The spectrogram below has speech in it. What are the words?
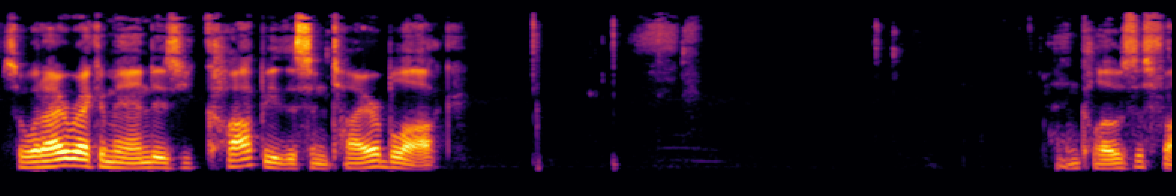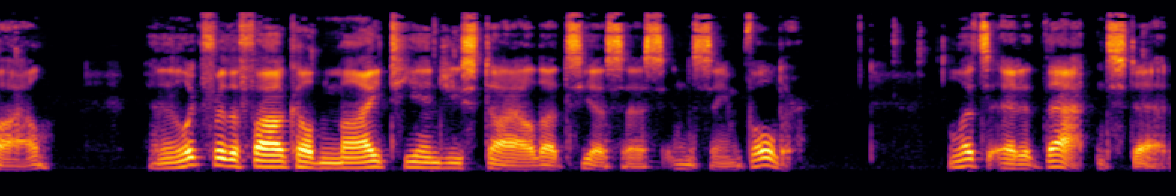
So what I recommend is you copy this entire block and close this file. And then look for the file called mytngstyle.css in the same folder. Let's edit that instead.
